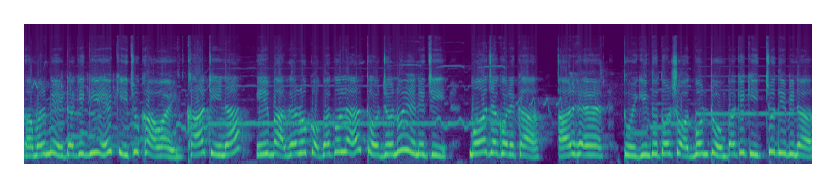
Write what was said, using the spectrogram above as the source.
আমার মেয়েটাকে গিয়ে কিছু খাওয়াই। খা, টিনা। এই বার্গার ও কোকা কোলা তোর জন্য এনেছি। মজা করে খা। আর হ্যাঁ তুই কিন্তু তোর সৎবোন টুম্পাকে কিচ্ছু দিবি না।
